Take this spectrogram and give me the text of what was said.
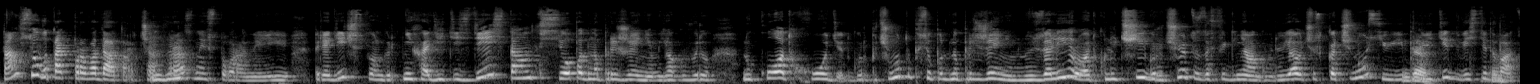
Там все вот так провода торчат в Мгм. разные стороны. И периодически он говорит, не ходите здесь, там все под напряжением. Я говорю, ну кот ходит. Говорю, почему ты все под напряжением? Ну изолируй, отключи. Говорю, что это за фигня? Говорю, я вот сейчас качнусь и Да. прилетит 220.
